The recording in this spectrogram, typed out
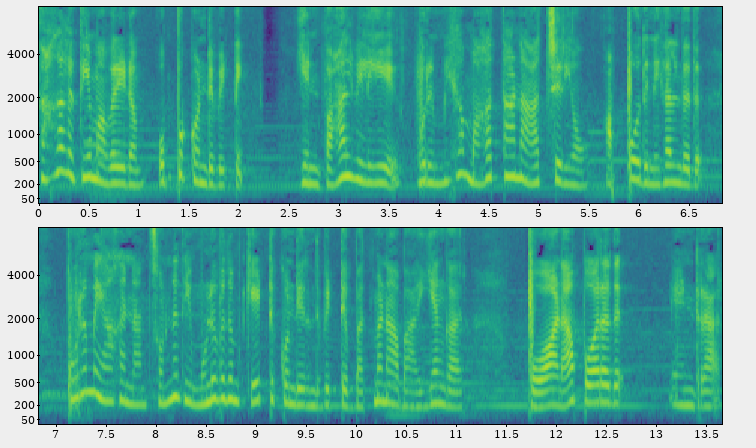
சகலத்தையும் அவரிடம் ஒப்புக்கொண்டு விட்டேன். என் வாழ்விலேயே ஒரு மிக மகத்தான ஆச்சரியம் அப்போது நிகழ்ந்தது. பொறுமையாக நான் சொன்னதை முழுவதும் கேட்டுக்கொண்டிருந்து விட்டு பத்மநாப ஐயங்கார் போனா போறது என்றார்.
